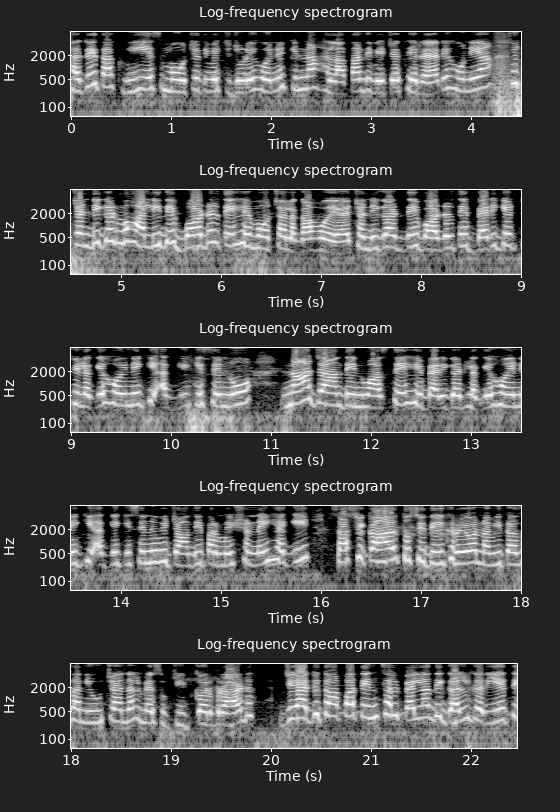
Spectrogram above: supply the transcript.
ਹਜੇ ਤੱਕ ਵੀ ਇਸ ਮੋਰਚੇ ਦੇ ਵਿੱਚ ਜੁੜੇ ਹੋਏ ਨੇ, ਕਿੰਨਾ ਹਾਲਾਤਾਂ ਦੇ ਵਿੱਚ ਇੱਥੇ ਰਹਿ ਰਹੇ ਹੋਣੇ ਆ। ਸੋ ਚੰਡੀਗੜ੍ਹ ਮੋਹਾਲੀ ਦੇ ਬਾਰਡਰ ਤੇ ਇਹ ਮੋਰਚਾ ਲੱਗਾ ਹੋਇਆ ਹੈ। ਚੰਡੀਗੜ੍ਹ ਦੇ ਬਾਰਡਰ ਤੇ ਬੈਰੀਗੇਡ ਵੀ ਲੱਗੇ ਹੋਏ ਨੇ ਕਿ ਅੱਗੇ ਕਿਸੇ ਨੂੰ ਨਾ ਜਾਣ ਦੇਣ ਵਾਸਤੇ ਇਹ ਬੈਰੀਗੇਡ ਲੱਗੇ ਹੋਏ ਨੇ ਕਿ ਅੱਗੇ ਕਿਸੇ ਨੂੰ ਵੀ ਜਾਣ ਦੀ ਪਰਮਿਸ਼ਨ ਨਹੀਂ ਹੈਗੀ। ਸਤਿ ਸ਼੍ਰੀ ਅਕਾਲ, ਤੁਸੀਂ ਦੇਖ ਰਹੇ ਹੋ ਨਵੀਂ ਤਾਜ਼ਾ ਨਿਊਜ਼ ਚੈਨਲ ਮੈਂ ਸੁਖਜੀਤ ਕੌਰ ਬਰਾੜ। ਜੇ ਅੱਜ ਤੋਂ ਆਪਾਂ 3 ਸਾਲ ਪਹਿਲਾਂ ਦੀ ਗੱਲ ਕਰੀਏ ਤੇ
